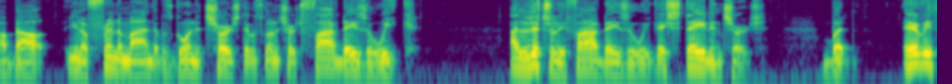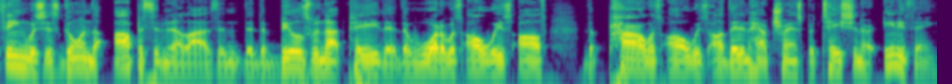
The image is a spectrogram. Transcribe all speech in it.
about you know a friend of mine that was going to church that was going to church five days a week. I literally five days a week. They stayed in church, but everything was just going the opposite in their lives. And the, the bills were not paid. The, the water was always off. The power was always off. They didn't have transportation or anything.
